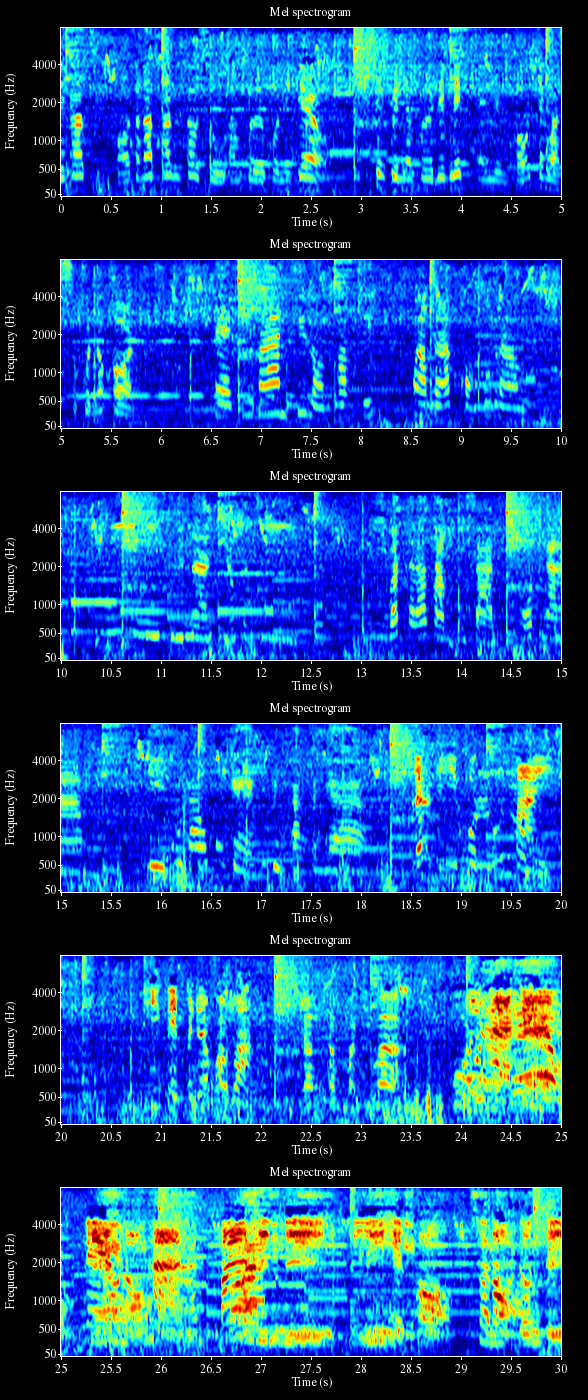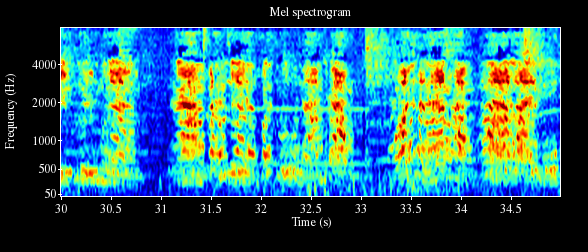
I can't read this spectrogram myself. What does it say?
ดีครับ ขอต้อนรับท่านเข้าสู่อำเภอพลในแก้ว ซึ่งเป็นอำเภอเล็กๆแห่งหนึ่งของจังหวัดสกลนคร แต่คือบ้านที่หลอมความคิดความรักของพวกเรา ที่นี่มีพื้นนาเขียวขจีมีวัฒนธรรมอีสานที่งดงาม มีผู้เฒ่าผู้แก่ที่เป็นทางปัญญา และมีคนรุ่นใหม่ ที่เต็มไปด้วยความหวัง ดังคำขวัญที่ว่าโพนาแก้ว แนวหนองหานบ้านดินดี มีเห็ดเพาะส นอดนตรีพื้นเมือง งามประเทืองประตูน้ำดำวัฒนธรรมผ้าลายมุก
